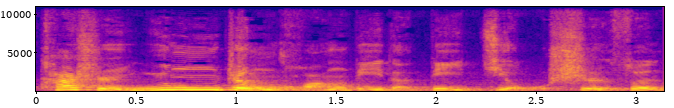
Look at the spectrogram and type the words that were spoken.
他是雍正皇帝的第九世孙，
